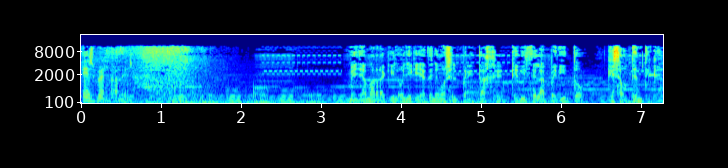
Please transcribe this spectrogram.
es verdadera me llama Raquel, oye, que ya tenemos el peritaje, que dice la perito que es auténtica.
